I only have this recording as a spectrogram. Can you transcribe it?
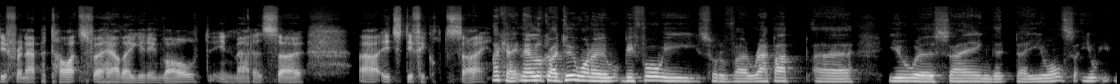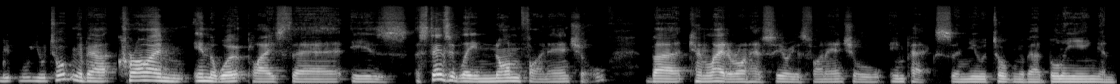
different appetites for how they get involved in matters. So uh, it's difficult to say. Okay. Now, look, I do want to before we sort of uh, wrap up. Uh, you were saying that uh, you also you you were talking about crime in the workplace that is ostensibly non-financial. But can later on have serious financial impacts, and you were talking about bullying and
